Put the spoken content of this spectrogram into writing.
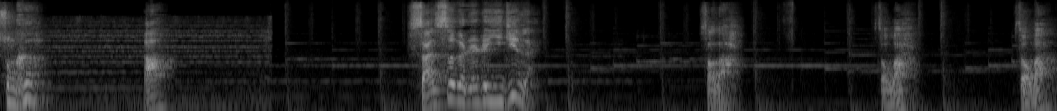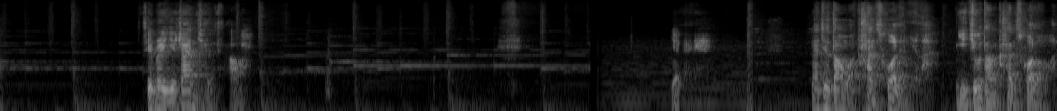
送客。啊，三四个人这一进来，嫂子，走吧，走吧，这边一站起来啊，叶磊，那就当我看错了你了，你就当看错了我，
